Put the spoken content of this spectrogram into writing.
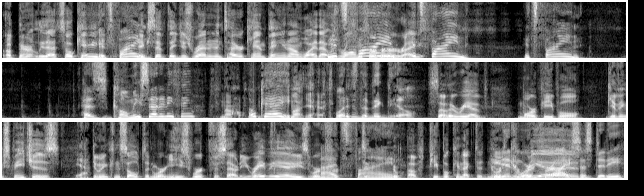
apparently that's okay. It's fine. Except they just ran an entire campaign on why that was it's wrong fine. for her, right? It's fine. It's fine. Has Comey said anything? no. Okay. Not yet. What is the big deal? So here we have more people giving speeches, Yeah. doing consultant work. He's worked for Saudi Arabia. He's worked That's for fine. uh, people connected to He North didn't Korea. work for ISIS, and- did he?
